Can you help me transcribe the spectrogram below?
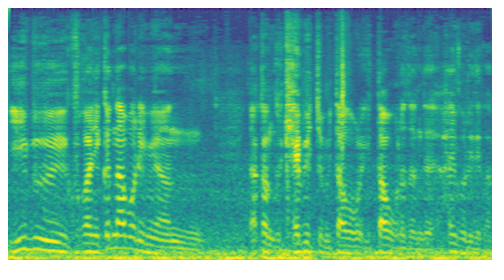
EV 구간이 끝나버리면 약간 그 갭이 좀 있다고 있다고 그러던데 하이브리드가.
